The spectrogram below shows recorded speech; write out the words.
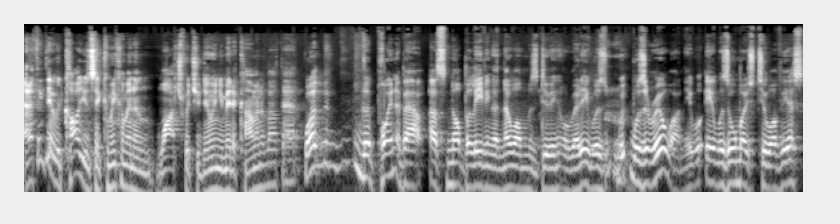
And I think they would call you and say, can we come in and watch what you're doing? You made a comment about that. Well, the, point about us not believing that no one was doing it already was was a real one. It, it was almost too obvious.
